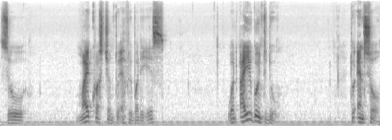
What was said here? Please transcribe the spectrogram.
So, my question to everybody is what are you going to do to ensure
